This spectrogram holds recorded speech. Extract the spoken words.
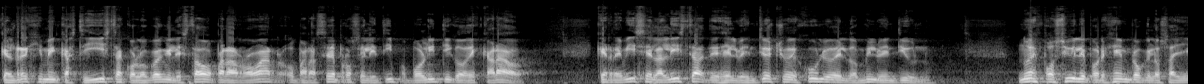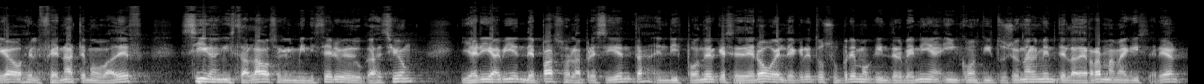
que el régimen castillista colocó en el Estado para robar o para hacer proselitismo político descarado, que revise la lista desde el 28 de julio del 2021. No es posible, por ejemplo, que los allegados del FENATE Movadef sigan instalados en el Ministerio de Educación y haría bien de paso a la presidenta en disponer que se derogue el decreto supremo que intervenía inconstitucionalmente la derrama magisterial,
